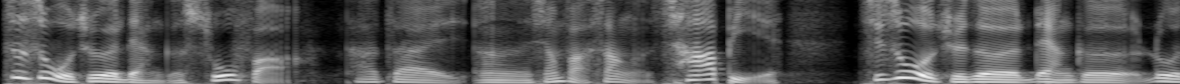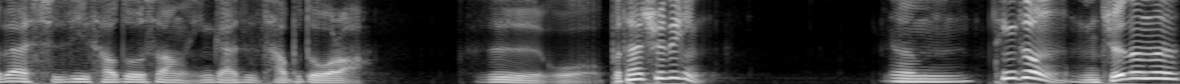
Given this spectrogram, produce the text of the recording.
这是我觉得两个说法，它在嗯想法上的差别。其实我觉得两个如果在实际操作上应该是差不多啦，可是我不太确定。嗯，听众你觉得呢？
